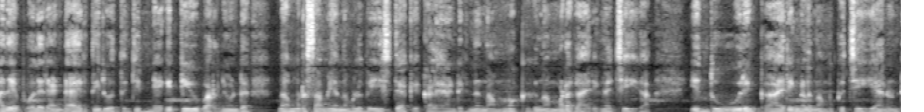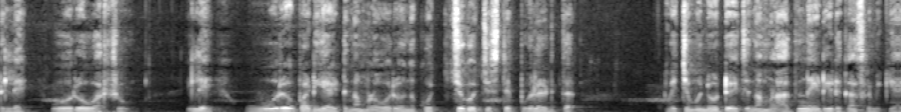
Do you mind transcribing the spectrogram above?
അതേപോലെ രണ്ടായിരത്തി ഇരുപത്തഞ്ച് നെഗറ്റീവ് പറഞ്ഞുകൊണ്ട് നമ്മുടെ സമയം നമ്മൾ വേസ്റ്റാക്കി കളയാണ്ടിരുന്ന് നമുക്ക് നമ്മുടെ കാര്യങ്ങൾ ചെയ്യുക. എന്തോരം കാര്യങ്ങൾ നമുക്ക് ചെയ്യാനുണ്ടല്ലേ ഓരോ വർഷവും. ഇല്ലേ? ഓരോ പടിയായിട്ട് നമ്മൾ ഓരോന്ന് കൊച്ചു കൊച്ചു സ്റ്റെപ്പുകളെടുത്ത് വെച്ച് മുന്നോട്ട് വെച്ച് നമ്മൾ അത് നേടിയെടുക്കാൻ ശ്രമിക്കുക.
